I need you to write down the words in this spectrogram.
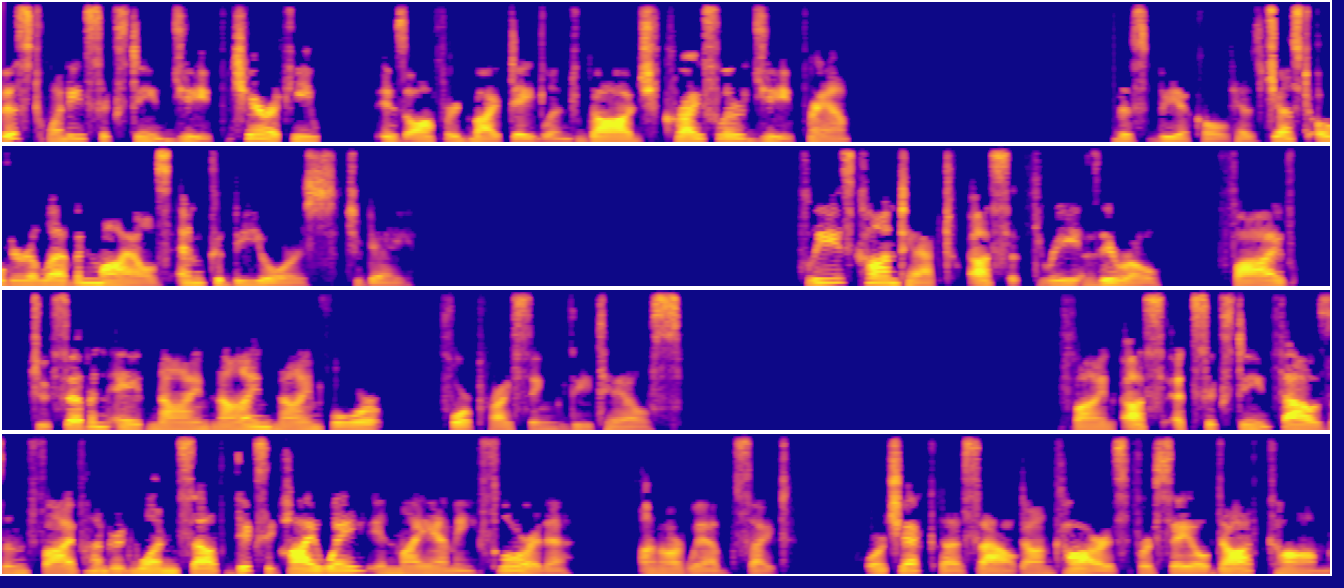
This 2016 Jeep Cherokee is offered by Dadeland Dodge Chrysler Jeep Ram. This vehicle has just over 11 miles and could be yours today. Please contact us at 305-278-9994 for pricing details. Find us at 16501 South Dixie Highway in Miami, Florida on our website or check us out on carsforsale.com.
